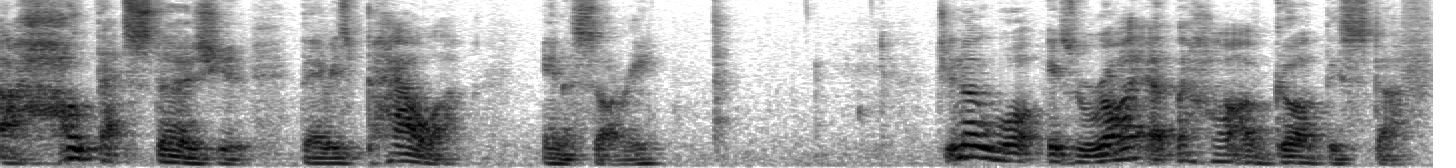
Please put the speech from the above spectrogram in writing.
I hope that stirs you. There is power in a sorry. Do you know what? It's right at the heart of God, this stuff.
